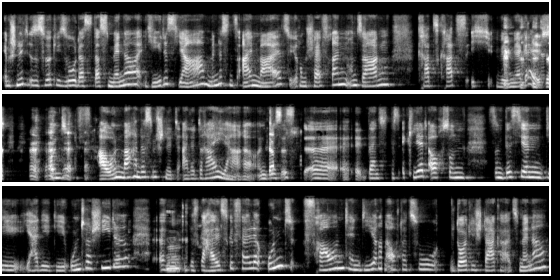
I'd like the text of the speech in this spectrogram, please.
im Schnitt ist es wirklich so, dass, dass Männer jedes Jahr mindestens einmal zu ihrem Chef rennen und sagen, kratz, kratz, ich will mehr Geld. Und Frauen machen das im Schnitt alle drei Jahre. Und ja. das ist, äh, das, das erklärt auch so ein, so ein bisschen die, ja, die, die Unterschiede, ähm, mhm. das Gehaltsgefälle. Und Frauen tendieren auch dazu, deutlich stärker als Männer,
